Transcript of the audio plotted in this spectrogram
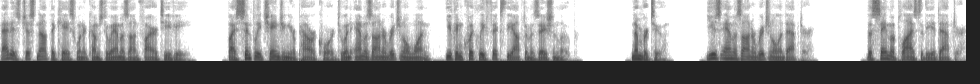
that is just not the case when it comes to Amazon Fire TV. By simply changing your power cord to an Amazon Original one, you can quickly fix the optimization loop. Number 2. Use Amazon Original Adapter. The same applies to the adapter.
